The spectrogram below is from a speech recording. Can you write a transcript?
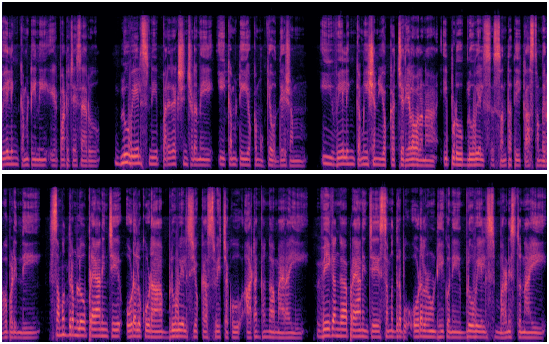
వేలింగ్ కమిటీని ఏర్పాటు చేశారు. బ్లూ వేల్స్ని పరిరక్షించడమే ఈ కమిటీ యొక్క ముఖ్య ఉద్దేశం. ఈ వేలింగ్ కమిషన్ యొక్క చర్యల వలన ఇప్పుడు బ్లూ వేల్స్ సంతతి కాస్త మెరుగుపడింది. సముద్రంలో ప్రయాణించే ఓడలు కూడా బ్లూ వేల్స్ యొక్క స్వేచ్ఛకు ఆటంకంగా మారాయి. వేగంగా ప్రయాణించే సముద్రపు ఓడలను ఢీకొని బ్లూ వేల్స్ మరణిస్తున్నాయి.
